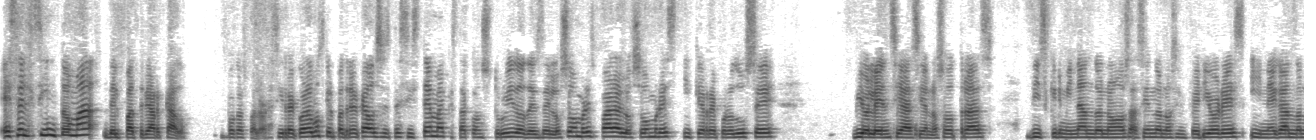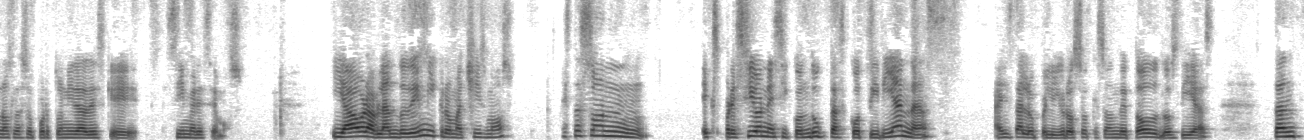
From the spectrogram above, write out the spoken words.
Es el síntoma del patriarcado, en pocas palabras. Y recordemos que el patriarcado es este sistema que está construido desde los hombres para los hombres y que reproduce violencia hacia nosotras, discriminándonos, haciéndonos inferiores y negándonos las oportunidades que sí merecemos. Y ahora hablando de micromachismos, estas son expresiones y conductas cotidianas, ahí está lo peligroso que son de todos los días, tan,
